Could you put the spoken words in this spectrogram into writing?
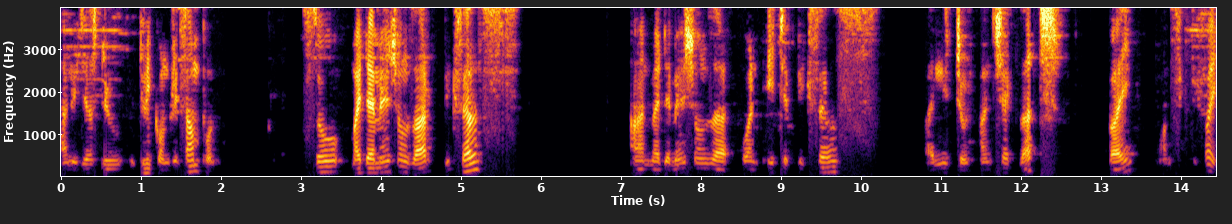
and we just do we click on resample. So my dimensions are pixels and my dimensions are 180 pixels. I need to uncheck that by 165.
